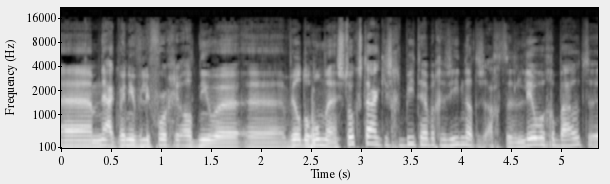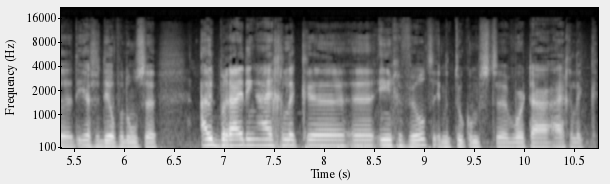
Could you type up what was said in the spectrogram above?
Um, nou, ik weet niet of jullie vorig jaar al het nieuwe wilde honden- en stokstaartjesgebied hebben gezien. Dat is achter de leeuwen gebouwd. het eerste deel van onze uitbreiding eigenlijk ingevuld. In de toekomst wordt daar eigenlijk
